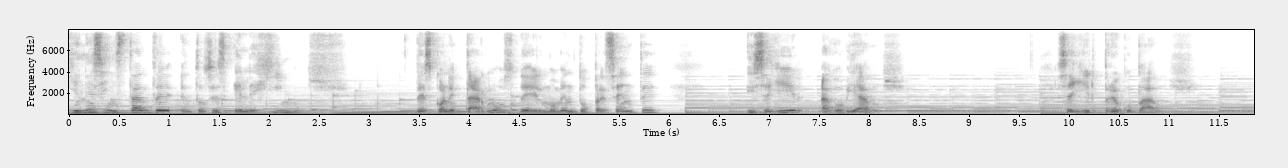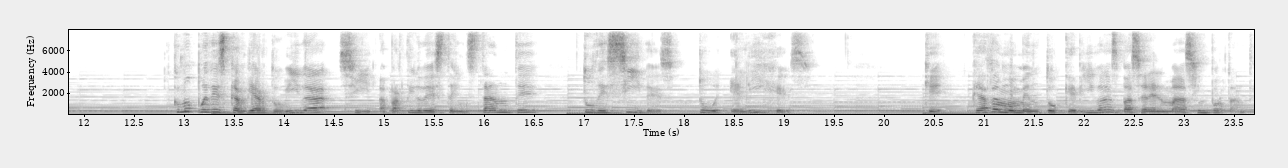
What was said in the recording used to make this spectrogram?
Y en ese instante entonces elegimos desconectarnos del momento presente y seguir agobiados, seguir preocupados. ¿Cómo puedes cambiar tu vida si a partir de este instante tú decides, tú eliges que cada momento que vivas va a ser el más importante.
